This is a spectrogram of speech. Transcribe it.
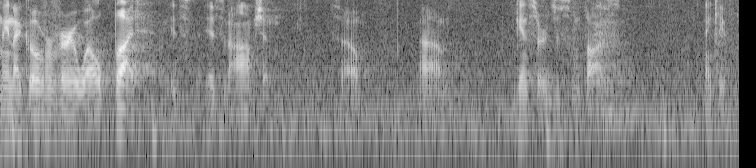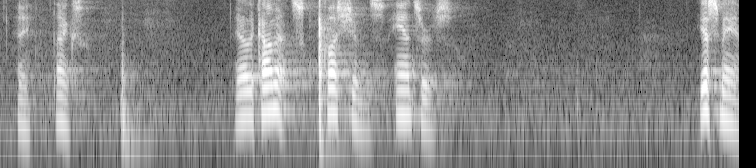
may not go over very well, but it's, it's an option. So, um, again, sir, just some thoughts. Thank you. Hey, thanks. Any other comments, questions, answers? Yes, ma'am.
